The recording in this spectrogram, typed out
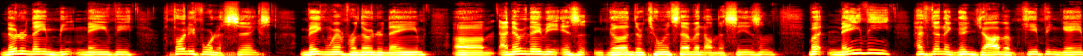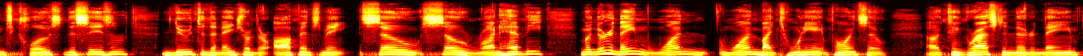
Notre Dame beat Navy 34 to 6. Big win for Notre Dame. Um, I know Navy isn't good; they're two and seven on the season, but Navy has done a good job of keeping games close this season due to the nature of their offense being so so run heavy. But Notre Dame won won by 28 points, so uh, congrats to Notre Dame.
